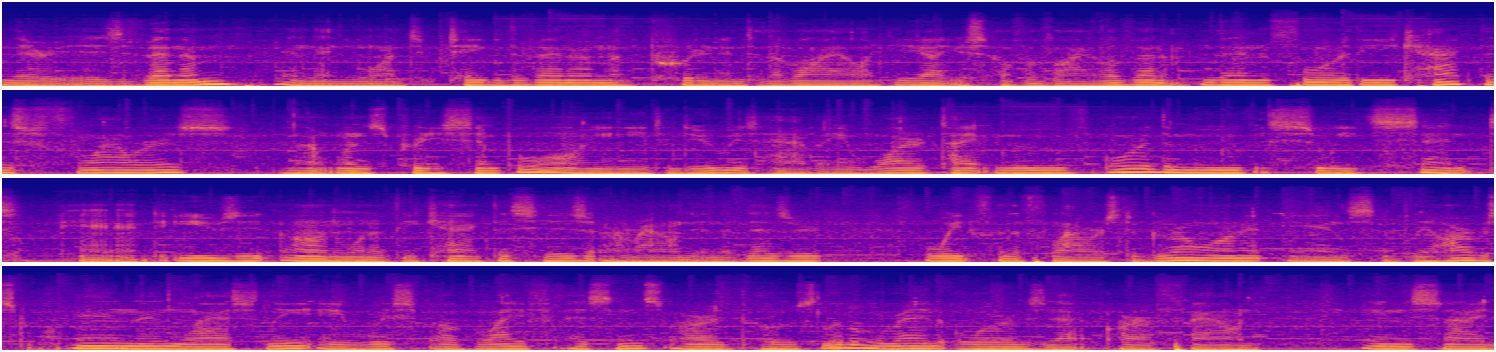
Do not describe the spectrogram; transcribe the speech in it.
there is venom and then you want to take the venom and put it into the vial you got yourself a vial of venom. Then for the cactus flowers that one's pretty simple. All you need to do is have a water type move or the move sweet scent and use it on one of the cactuses around in the desert. Wait for the flowers to grow on it, and simply harvest one. And then lastly, a wisp of life essence are those little red orbs that are found inside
